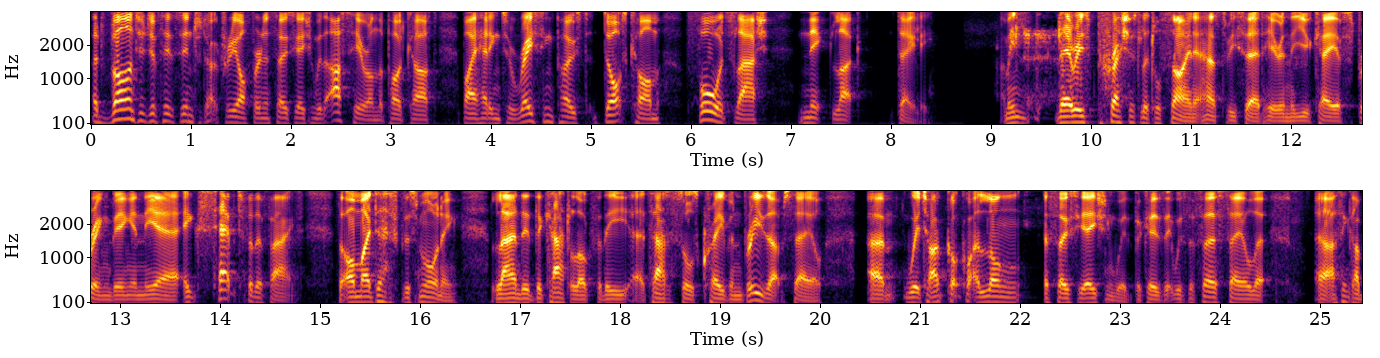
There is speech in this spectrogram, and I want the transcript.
advantage of this introductory offer in association with us here on the podcast by heading to racingpost.com forward slash Nick Luck Daily. I mean, there is precious little sign, it has to be said, here in the UK of spring being in the air, except for the fact that on my desk this morning landed the catalogue for the uh, Tattersalls Craven Breeze Up sale, um, which I've got quite a long association with because it was the first sale that uh, I think I,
